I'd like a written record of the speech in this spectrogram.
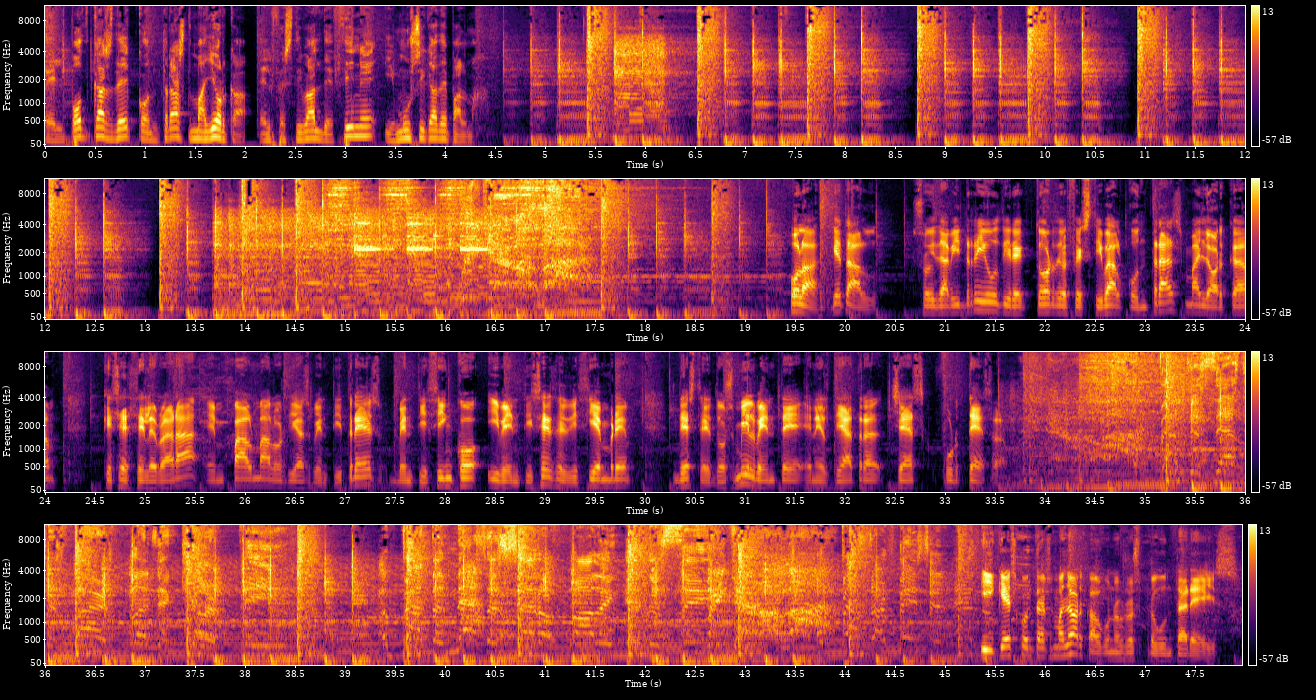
el podcast de Contrast Mallorca, el Festival de Cine y Música de Palma. Hola, ¿qué tal? Soy David Riu, director del Festival Contrast Mallorca, que se celebrará en Palma los días 23, 25 y 26 de diciembre de este 2020 en el Teatro Chesc Fortesa. ¿Y qué es Contrast Mallorca? Algunos os preguntaréis.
